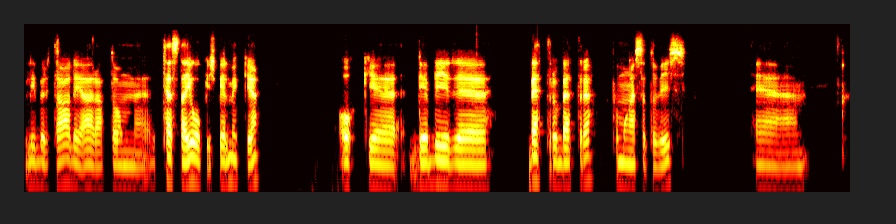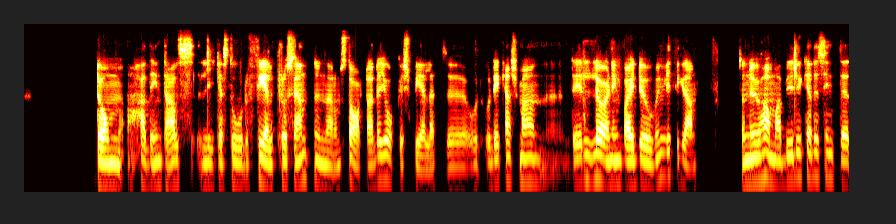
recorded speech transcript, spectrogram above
Libertad är att de eh, testar jokerspel mycket. Och eh, det blir eh, bättre och bättre på många sätt och vis. Ehm, de hade inte alls lika stor felprocent nu när de startade jokerspelet och, det kanske man, det är learning by doing lite grann. Så nu Hammarby lyckades inte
